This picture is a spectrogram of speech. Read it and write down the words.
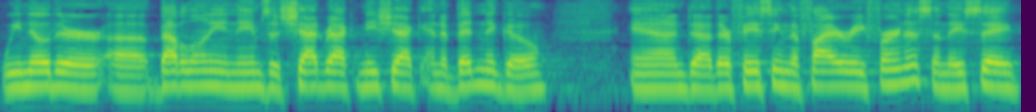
we know their uh, Babylonian names as Shadrach, Meshach, and Abednego. And uh, they're facing the fiery furnace, and they say,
